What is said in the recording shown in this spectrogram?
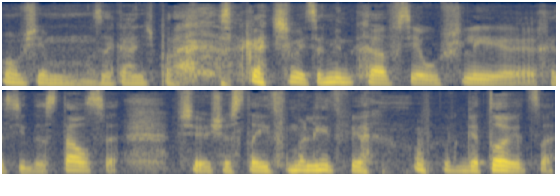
В общем, заканч... заканчивается Минха, все ушли, э, Хасид остался, все еще стоит в молитве, готовится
